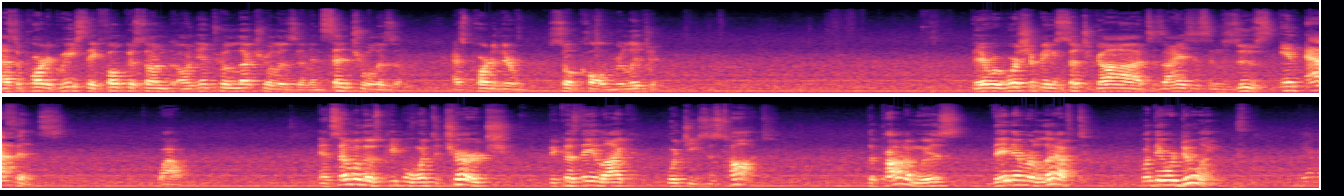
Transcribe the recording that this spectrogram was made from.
As a part of Greece, they focused on, on intellectualism and sensualism as part of their so-called religion. They were worshiping such gods as Isis and Zeus in Athens. Wow. And some of those people went to church because they liked what Jesus taught. The problem was they never left what they were doing. Yep.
